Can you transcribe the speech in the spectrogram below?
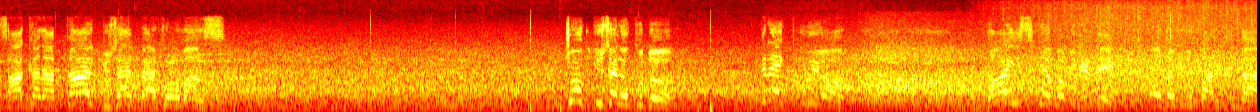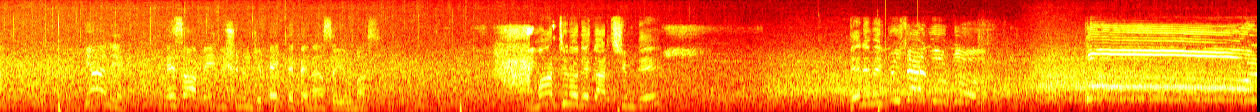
Sağ kanatta güzel performans. Çok güzel okudu. Direkt vuruyor. Daha iyisini yapabilirdi. O da bunun farkında. Yani mesafeyi düşününce pek de fena sayılmaz. Martin Ödegaard şimdi. Deneme güzel vurdu. Gol!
